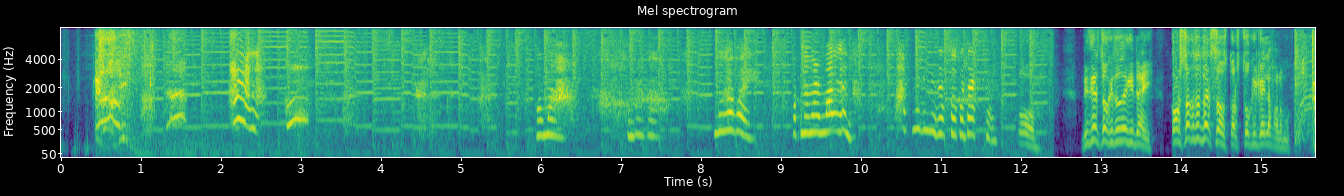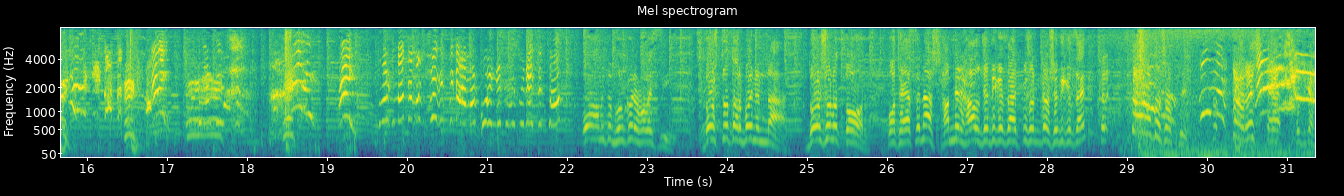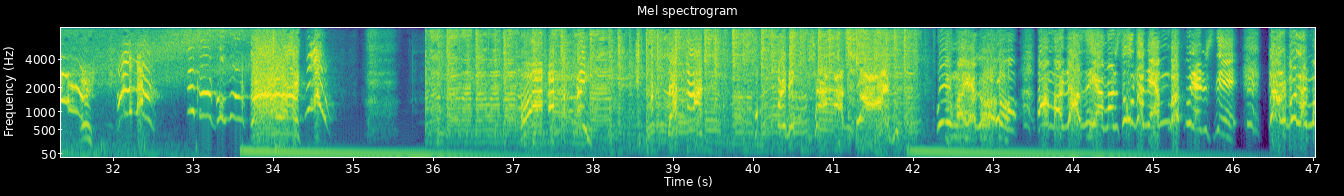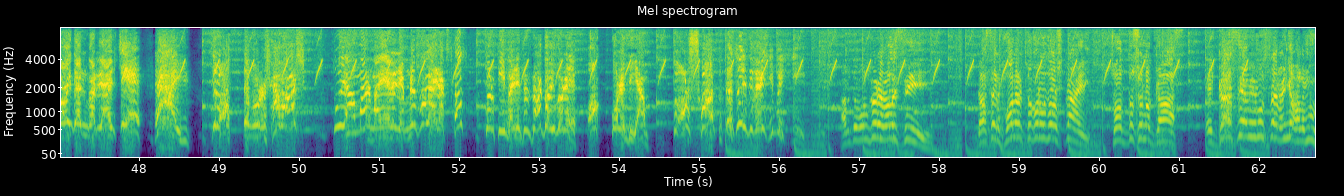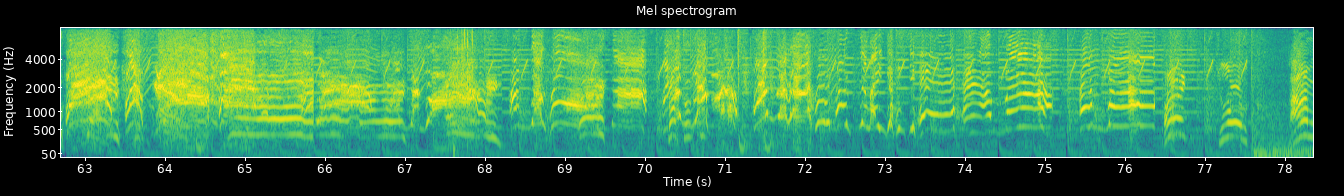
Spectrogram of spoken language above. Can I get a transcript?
ওমা দুলা ভাই আপনি আমার মারলেন। আপনি কি নিজের চোখে দেখছেন। ও নিজের চোখে তো দেখি নাই। তোর চোখে তো দেখছস তোর চোখে গাইলে ভালো ও আমি তো ভুল করে ফেলাইছি। দোষ তো তোর বোনের না। দোষ হলো তোর। কথায় আছে না সামনের হাল যেদিকে যায় পিছনটাও সেদিকে যায়। তাহলে তোরও দোষ আছে। আমার মায়ের এমনি ফলাই রাখছস? তোর কি বাড়িতে জাগই করে অক করে দিয়াম। তোর সব কিছুই বেশি বেশি। আমি তো ভুল করে ফেলেছি। গাছের ফলের তো কোনো দোষ নাই। সব দোষ হলো গাছ। এই গাছে আমি মুস্তা ভেঙে ভালো শুনুন থাম।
